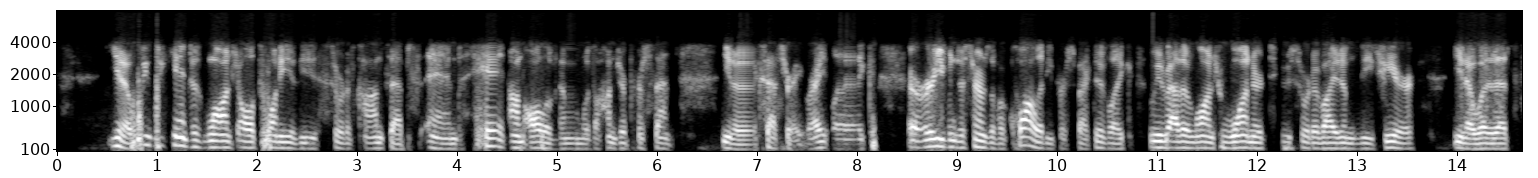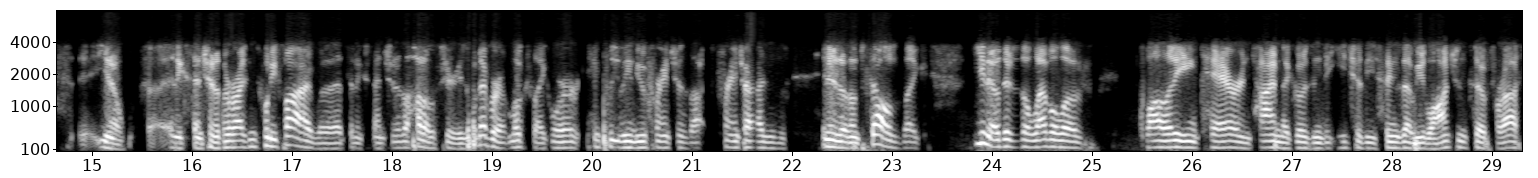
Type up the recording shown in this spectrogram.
you know we, we can't just launch all 20 of these sort of concepts and hit on all of them with 100% you know success rate right? Like or even just terms of a quality perspective like we'd rather launch one or two sort of items each year you know, whether that's, you know, uh, an extension of the Rising 25, whether that's an extension of the Huddle series, whatever it looks like, or completely new franchises, franchises in and of themselves. Like, you know, there's a level of quality and care and time that goes into each of these things that we launch. And so for us,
